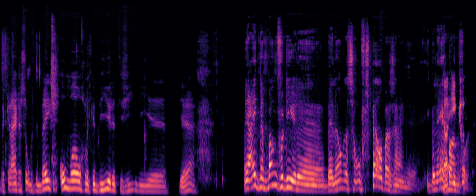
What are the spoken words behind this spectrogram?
we krijgen soms de meest onmogelijke dieren te zien. Die, ja. Maar ja, ik ben bang voor dieren, Benno, omdat ze onvoorspelbaar zijn. Ik ben er echt Ja, bang ik voor.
